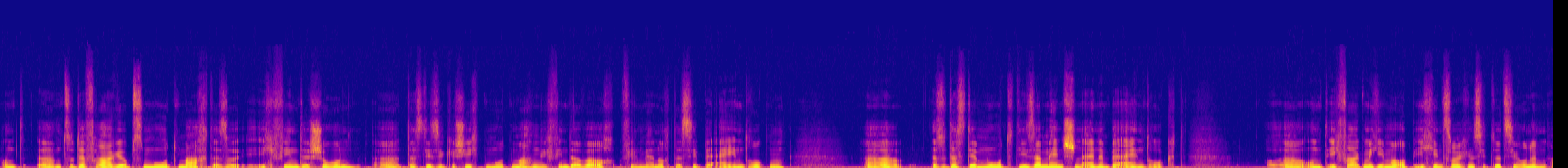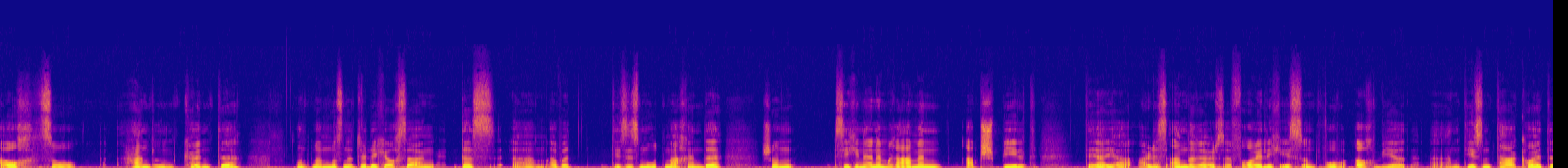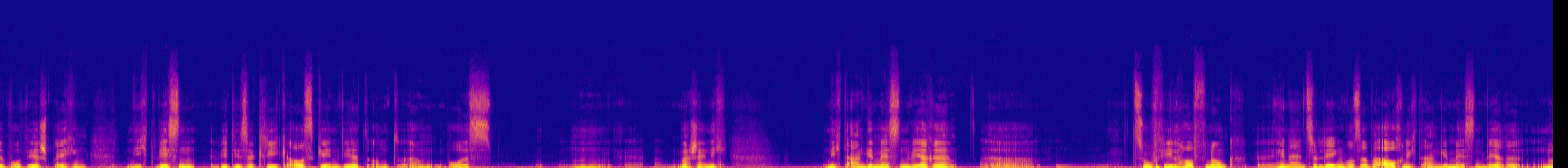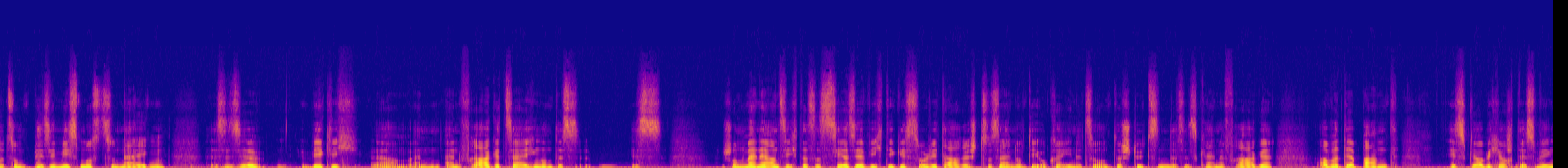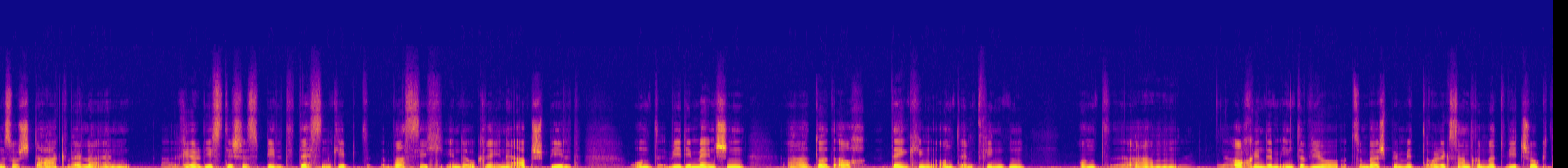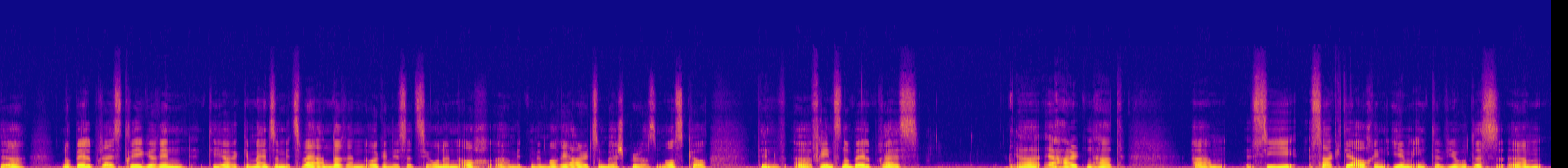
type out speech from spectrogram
Und ähm, zu der Frage, ob es Mut macht, also ich finde schon, äh, dass diese Geschichten Mut machen. Ich finde aber auch vielmehr noch, dass sie beeindrucken. Äh, also dass der Mut dieser Menschen einen beeindruckt. Äh, und ich frage mich immer, ob ich in solchen Situationen auch so handeln könnte. Und man muss natürlich auch sagen, dass ähm, aber dieses Mutmachende schon sich in einem Rahmen abspielt, der ja alles andere als erfreulich ist und wo auch wir an diesem Tag heute, wo wir sprechen, nicht wissen, wie dieser Krieg ausgehen wird und ähm, wo es mh, wahrscheinlich nicht angemessen wäre, äh, zu viel Hoffnung hineinzulegen, wo es aber auch nicht angemessen wäre, nur zum Pessimismus zu neigen. Es ist ja wirklich ähm, ein, ein Fragezeichen und es ist schon meine Ansicht, dass es sehr, sehr wichtig ist, solidarisch zu sein und die Ukraine zu unterstützen. Das ist keine Frage. Aber der Band ist, glaube ich, auch deswegen so stark, weil er ein realistisches Bild dessen gibt, was sich in der Ukraine abspielt und wie die Menschen äh, dort auch denken und empfinden. Und ähm, auch in dem Interview zum Beispiel mit Alexandra Matwitschuk, der Nobelpreisträgerin, die ja gemeinsam mit zwei anderen Organisationen, auch äh, mit Memorial zum Beispiel aus Moskau, den äh, Friedensnobelpreis äh, erhalten hat. Ähm, sie sagt ja auch in ihrem Interview, dass ähm,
